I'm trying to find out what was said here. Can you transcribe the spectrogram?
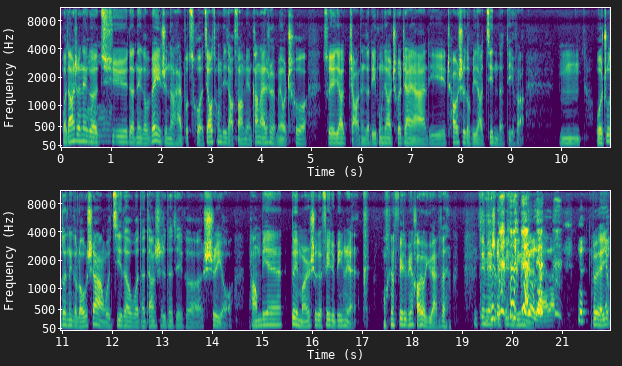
我当时那个区的那个位置呢还不错，交通比较方便。刚来的时候也没有车，所以要找那个离公交车站啊、离超市都比较近的地方。嗯，我住的那个楼上，我记得我的当时的这个室友旁边对门是个菲律宾人，我跟菲律宾好有缘分。对面是个菲律宾 人，又来了。对，又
